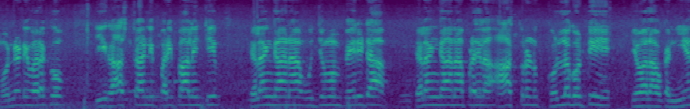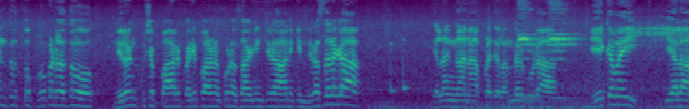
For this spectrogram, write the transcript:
మొన్నటి వరకు ఈ రాష్ట్రాన్ని పరిపాలించి తెలంగాణ ఉద్యమం పేరిట తెలంగాణ ప్రజల ఆస్తులను కొల్లగొట్టి ఇవాళ ఒక నియంతృత్వ పోకడలతో నిరంకుశ పారి పరిపాలన కొనసాగించిన దానికి నిరసనగా తెలంగాణ ప్రజలందరూ కూడా ఏకమై ఇలా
